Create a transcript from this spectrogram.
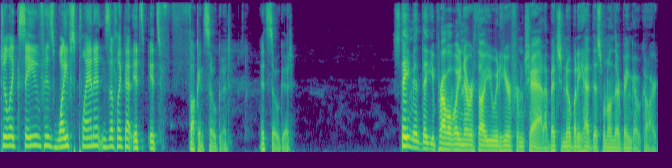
to like save his wife's planet and stuff like that. It's it's fucking so good. It's so good. Statement that you probably never thought you would hear from Chad. I bet you nobody had this one on their bingo card.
